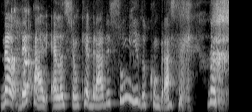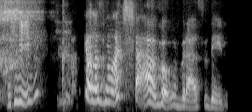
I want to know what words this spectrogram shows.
não, detalhe, elas tinham quebrado e sumido com o braço Porque elas não achavam o braço dele.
